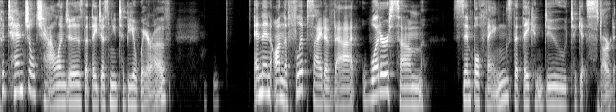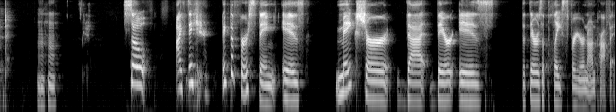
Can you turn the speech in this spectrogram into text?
potential challenges that they just need to be aware of? And then on the flip side of that, what are some simple things that they can do to get started? Mm-hmm. So I think I think the first thing is make sure that there is that there is a place for your nonprofit,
